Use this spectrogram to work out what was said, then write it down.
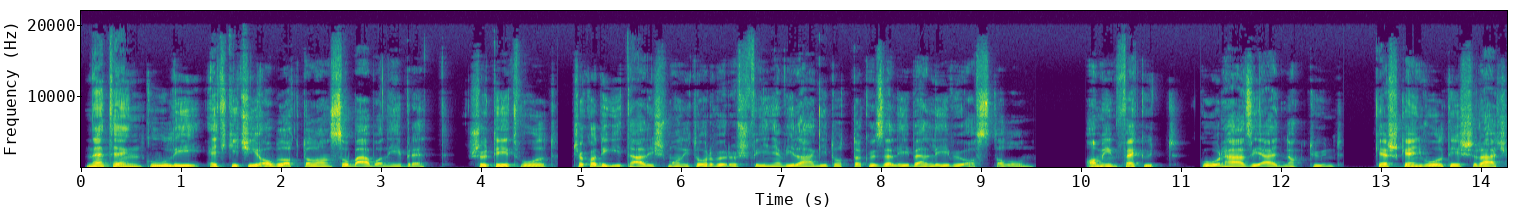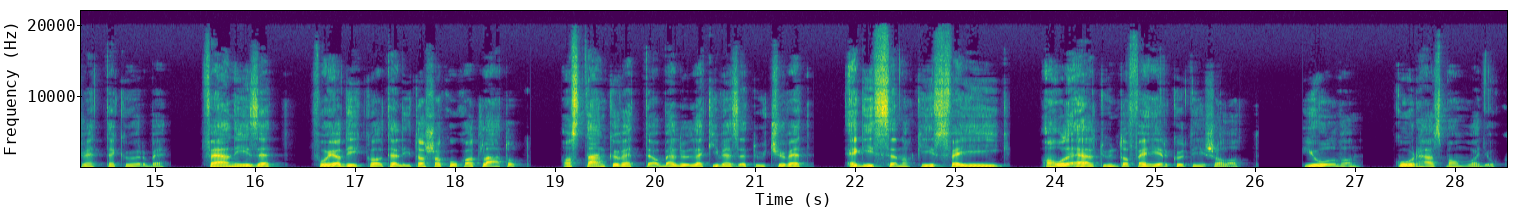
Nathan Cooley egy kicsi ablaktalan szobában ébredt. Sötét volt, csak a digitális monitor vörös fénye világította közelében lévő asztalon. Amin feküdt, kórházi ágynak tűnt, keskeny volt és rács vette körbe. Felnézett, folyadékkal teli tasakokat látott, aztán követte a belőle kivezető csövet egészen a kézfejéig, ahol eltűnt a fehér kötés alatt. Jól van, kórházban vagyok.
